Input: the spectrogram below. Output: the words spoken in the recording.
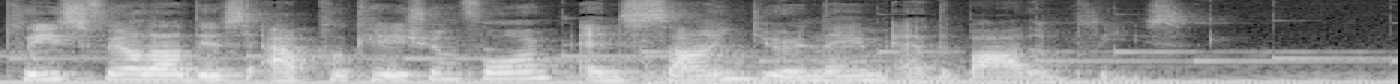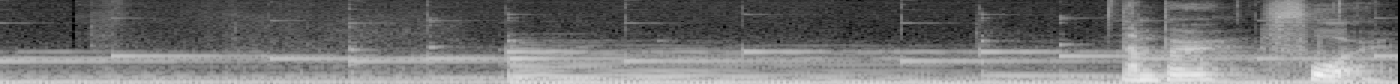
Please fill out this application form and sign your name at the bottom, please. Number 4.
